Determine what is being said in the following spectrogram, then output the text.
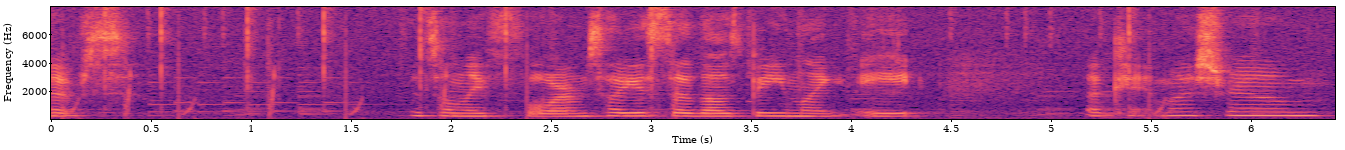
Oops. It's only four. I'm so used to those being like eight. Okay, mushroom.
